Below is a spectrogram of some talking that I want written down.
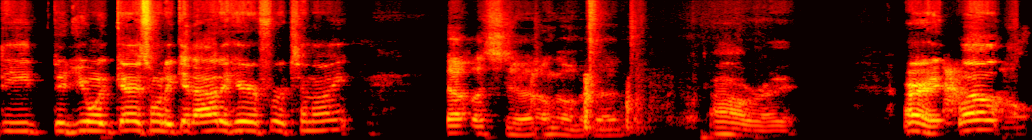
you, did you guys want to get out of here for tonight? Yep, let's do it. I'm going to bed. All right. All right. Well,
